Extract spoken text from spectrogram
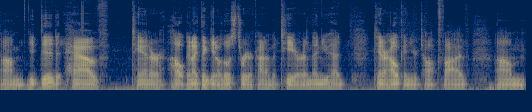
Um, you did have Tanner Houck, and I think you know those three are kind of a tier, and then you had Tanner Houck in your top five. Um,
